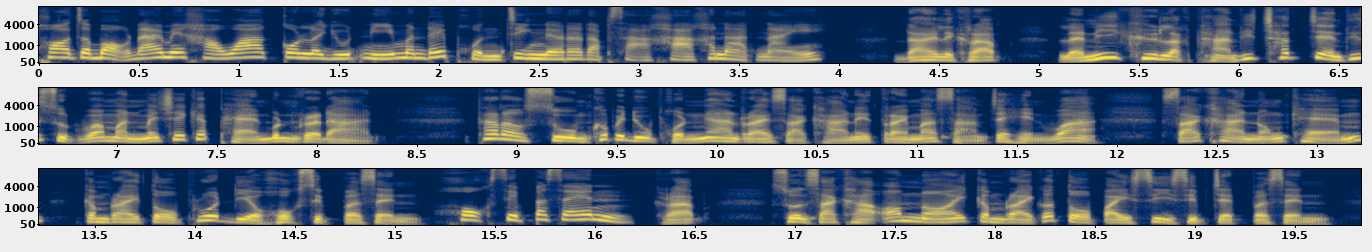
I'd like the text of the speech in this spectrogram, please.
พอจะบอกได้ไหมคะว่ากลยุทธ์นี้มันได้ผลจริงในระดับสาขาขนาดไหน ได้เลยครับ และนี่คือหลักฐานที่ชัดเจนที่สุดว่ามันไม่ใช่แค่แผนบนกระดาษ ถ้าเราซูมเข้าไปดูผลงานรายสาขาในไตรมาส3จะเห็นว่าสาขาหนองแขมกำไรโตพรวดเดียว 60% 60%ครับ ส่วนสาขาอ้อมน้อยกำไรก็โตไป 47%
